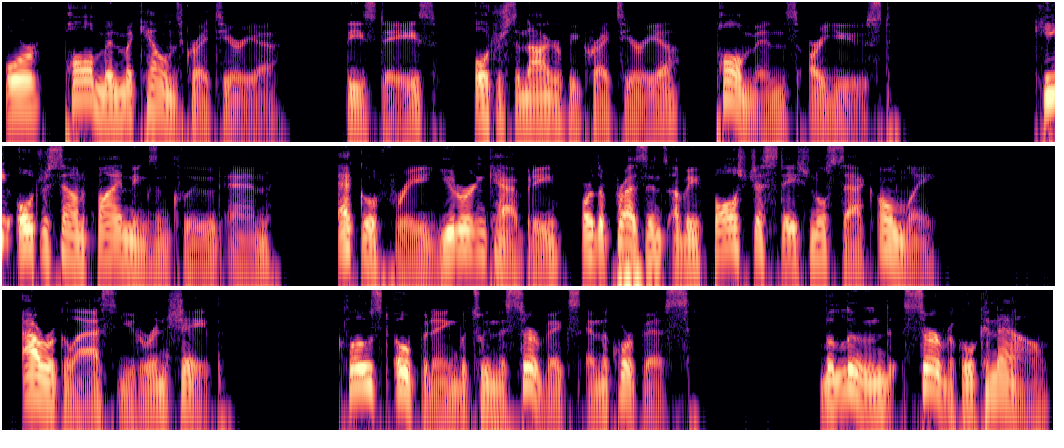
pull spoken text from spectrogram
or Paalman McElin's criteria. These days, ultrasonography criteria, Paalman's, are used. Key ultrasound findings include an echo-free uterine cavity or the presence of a false gestational sac only, hourglass uterine shape, closed opening between the cervix and the corpus, ballooned cervical canal,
